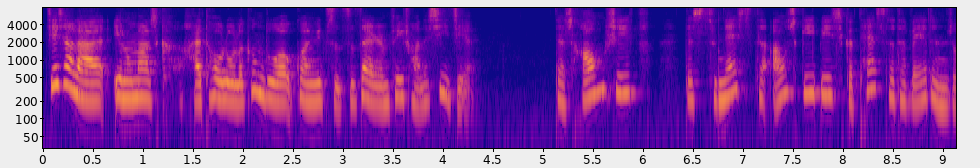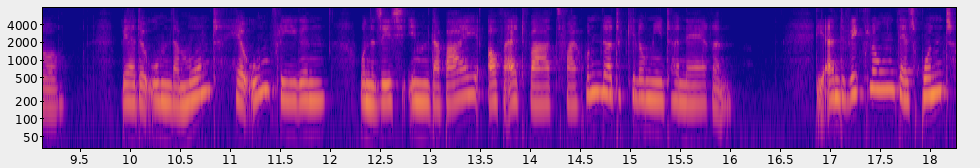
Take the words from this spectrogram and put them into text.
接下来，Elon Musk 还透露了更多关于此次载人飞船的细节。Das Raumschiff, das zunächst ausgiebig getestet werden soll, werde um den Mond herumfliegen und sich ihm dabei auf etwa 200 Kilometer nähern. Die Entwicklung des rund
